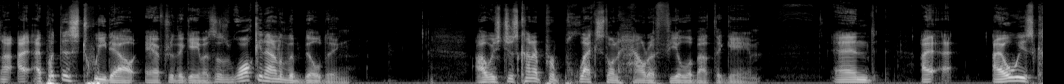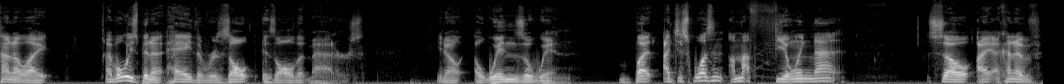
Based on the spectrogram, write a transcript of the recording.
I, I put this tweet out after the game. As I was walking out of the building, I was just kind of perplexed on how to feel about the game. And I, I, I always kind of like, I've always been a, hey, the result is all that matters you know, a win's a win. But I just wasn't, I'm not feeling that. So I, I kind of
